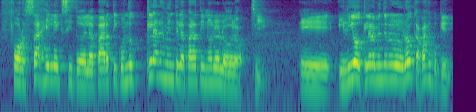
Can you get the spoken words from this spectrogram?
forzás el éxito de la party, cuando claramente la party no lo logró. Sí, Eh, y digo claramente no lo logró, capaz que porque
